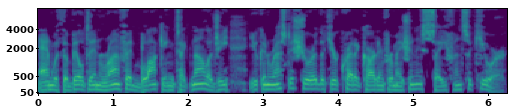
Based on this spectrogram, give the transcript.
And with the built-in RFID blocking technology, you can rest assured that your credit card information is safe and secure.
